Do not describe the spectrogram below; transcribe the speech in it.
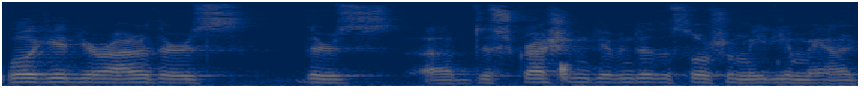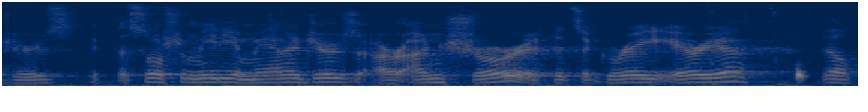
Well, again, Your Honor, there's there's uh, discretion given to the social media managers. If the social media managers are unsure if it's a gray area, they'll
